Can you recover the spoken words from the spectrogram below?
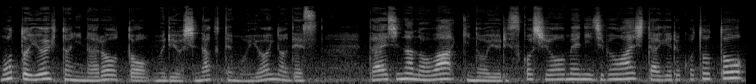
もっと良い人になろうと無理をしなくても良いのです。大事なのは昨日より少し多めに自分を愛してあげることと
